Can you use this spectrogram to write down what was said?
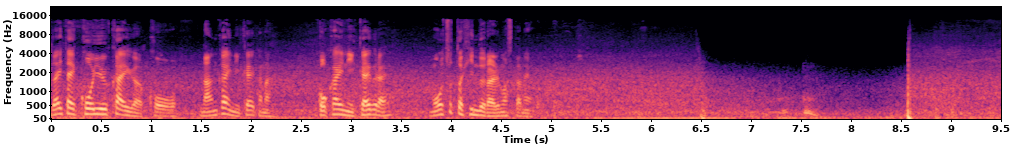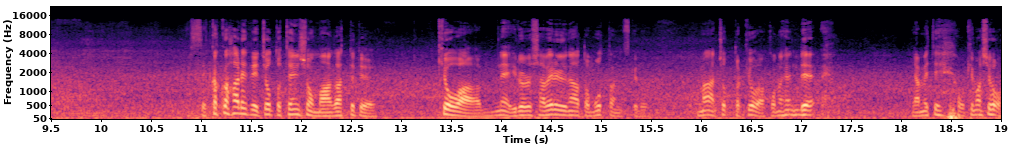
大体こういう回がこう何回に1回かな。5回に1回ぐらい。もうちょっと頻度でありますかね。せっかく晴れてちょっとテンションも上がってて今日はねいろいろ喋れるなと思ったんですけどまあちょっと今日はこの辺でやめておきましょう。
